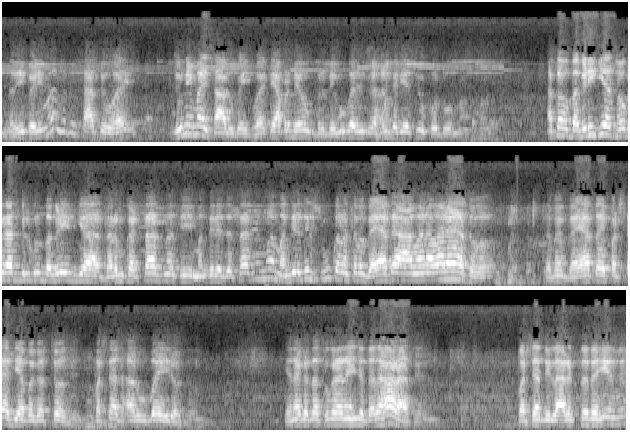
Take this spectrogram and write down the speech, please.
નવી પેઢીમાં બધું સાચું હોય જૂનીમાં સારું કંઈક હોય, તે આપણે બેવું ભેગું કરીને ગ્રહણ કરીએ, શું ખોટું? આ તો બગડી ગયા, છોકરા બિલકુલ બગડી જ ગયા. ધર્મ કરતા જ નથી, મંદિરે જતા મંદિરે જઈને શું કરો? તમે ગયા હતા આવવાના વાળા છો. તમે ગયા તો એ પ્રસાદિયા ભગત છો. પ્રસાદ હારું ઊભા રહ્યો છો. એના કરતા છોકરા નહીં જતા હારા છે. પ્રસાદની લાલચ તો નહીં હવે.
